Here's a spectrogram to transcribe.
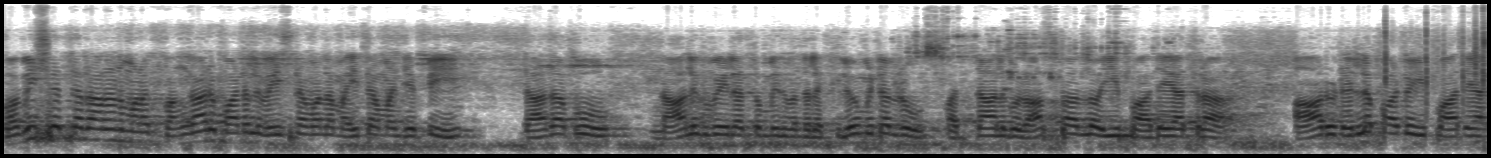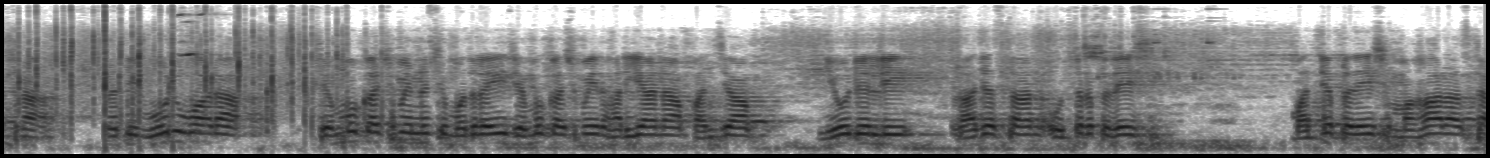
భవిష్యత్ తరాలను మనకు బంగారు పాటలు వేసిన వాళ్ళం అవుతామని చెప్పి దాదాపు నాలుగు వేల తొమ్మిది వందల కిలోమీటర్లు పద్నాలుగు రాష్ట్రాల్లో ఈ పాదయాత్ర ఆరు నెలల పాటు ఈ పాదయాత్ర. ప్రతి ఊరు వాడ జమ్మూ కాశ్మీర్ నుంచి మొదలై జమ్మూ కాశ్మీర్ హర్యానా పంజాబ్ న్యూఢిల్లీ రాజస్థాన్ ఉత్తరప్రదేశ్ మధ్యప్రదేశ్ మహారాష్ట్ర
